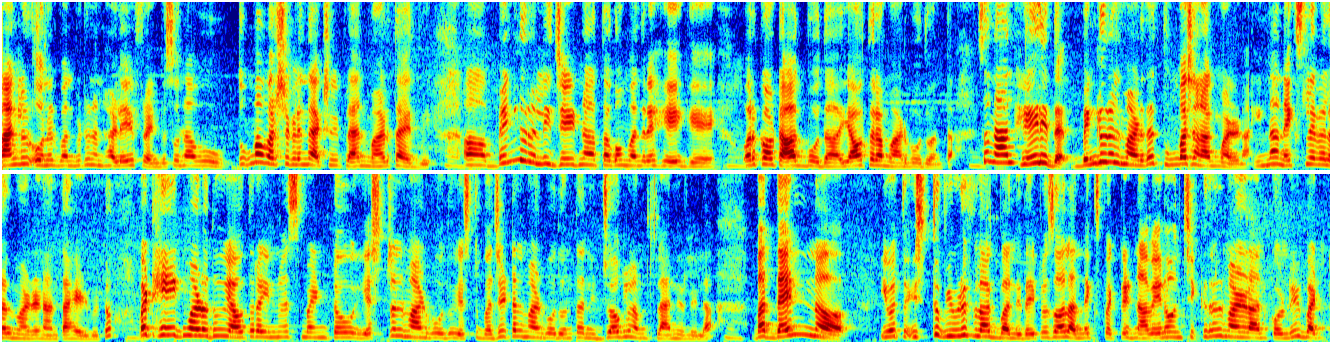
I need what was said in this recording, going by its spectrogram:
Mangalore owner ಬಂದ್ಬಿಟ್ಟು ನನ್ನ ಹಳೆಯ ಫ್ರೆಂಡ್ ಸೊ ನಾವು ತುಂಬಾ ವರ್ಷಗಳಿಂದ ಆಕ್ಚುಲಿ ಪ್ಲಾನ್ ಮಾಡ್ತಾ ಇದ್ವಿ. ಬೆಂಗಳೂರಲ್ಲಿ ಜೇಡ್ನ ತಗೊಂಬಂದ್ರೆ ಹೇಗೆ? ವರ್ಕೌಟ್ ಆಗ್ಬೋದಾ? ಯಾವ ಥರ ಮಾಡ್ಬೋದು ಅಂತ. ಸೊ ನಾನು ಹೇಳಿದ್ದೆ ಬೆಂಗಳೂರಲ್ಲಿ ಮಾಡಿದ್ರೆ ತುಂಬ ಚೆನ್ನಾಗಿ ಮಾಡೋಣ. ಇನ್ನ ನೆಕ್ಸ್ಟ್ ಲೆವೆಲಲ್ಲಿ ಮಾಡೋಣ ಅಂತ ಹೇಳ್ಬಿಟ್ಟು. ಬಟ್ ಹೇಗೆ ಮಾಡೋದು? ಯಾವ ಥರ ಇನ್ವೆಸ್ಟ್ಮೆಂಟು ಎಷ್ಟ್ರಲ್ಲಿ ಮಾಡ್ಬೋದು? ಎಷ್ಟು ಬಜೆಟಲ್ಲಿ ಮಾಡ್ಬೋದು ಅಂತ ನಿಜವಾಗ್ಲೂ ನಮ್ದು ಪ್ಲಾನ್ ಇರಲಿಲ್ಲ. ಬಟ್ ದೆನ್ ಇವತ್ತು ಇಷ್ಟು ಬ್ಯೂಟಿಫುಲ್ ಆಗಿ ಬಂದಿದೆ. ಇಟ್ ವಾಸ್ ಆಲ್ ಅನ್ಎಕ್ಸ್ಪೆಕ್ಟೆಡ್ ನಾವೇನೋ ಒಂದು ಚಿಕ್ಕದ್ರಲ್ಲಿ ಮಾಡೋಣ ಅನ್ಕೊಂಡ್ವಿ ಬಟ್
